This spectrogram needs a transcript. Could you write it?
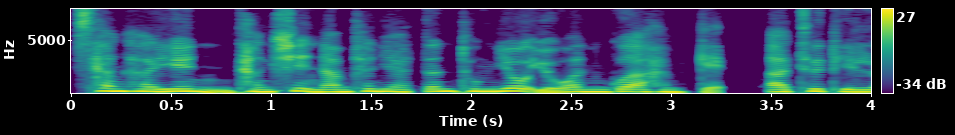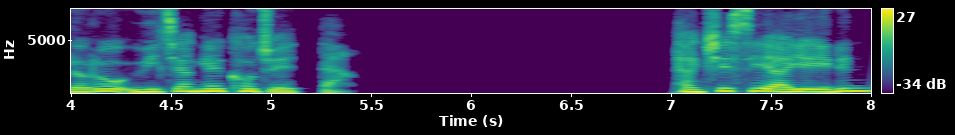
상하이엔 당시 남편이었던 동료 요원과 함께 아트 딜러로 위장에 거주했다. 당시 CIA는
